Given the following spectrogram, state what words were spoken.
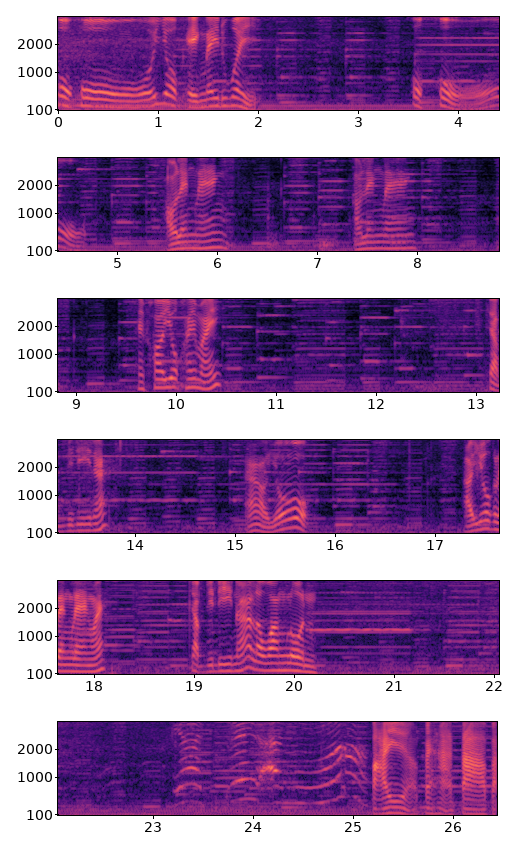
โอ้โห โยกเองได้ด้วย โอ้โห เอาแรงๆเอาแรงๆให้พ่อยกให้ไหม จับดีๆนะ อ้าวโยก เอาโยกแรงๆไหม จับดีๆนะ ระวังหล่นไปอะ ไปหาตาไป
